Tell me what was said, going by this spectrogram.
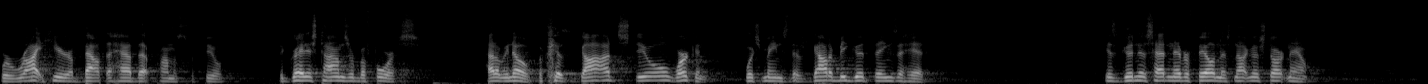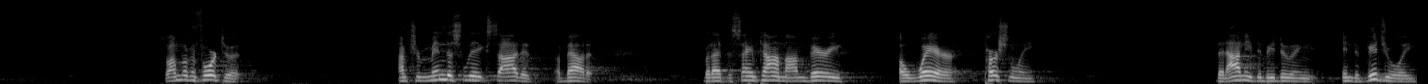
We're right here about to have that promise fulfilled. The greatest times are before us. How do we know? Because God's still working which means there's got to be good things ahead. His goodness hadn't ever failed, and it's not going to start now. So I'm looking forward to it. I'm tremendously excited about it. But at the same time, I'm very aware personally that I need to be doing individually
